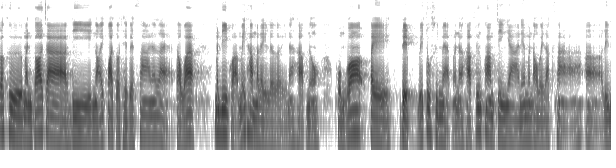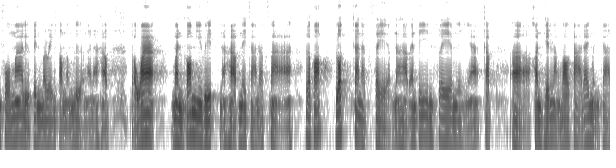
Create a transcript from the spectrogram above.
ก็คือมันก็จะดีน้อยกว่าตัวเทเปซ่านั่นแหละ แต่ว่ามันดีกว่าไม่ทำอะไรเลยนะครับเนาะ ผมก็ไปดริปวิตูซิแมปนะครับ ซึ่งความจริงยาเนี่ยมันเอาไว้รักษาลิมโฟมาหรือเป็นมะเร็งต่อมน้ำเหลืองนะครับ แต่ว่ามันก็มีฤทธิ์นะครับในการรักษา แล้วก็ลดการอักเสบนะครับแอนตี้อินเฟลมอะไรอย่างเงี้ยกับคอนเทนต์หลังเบ้าตาได้เหมือนกัน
